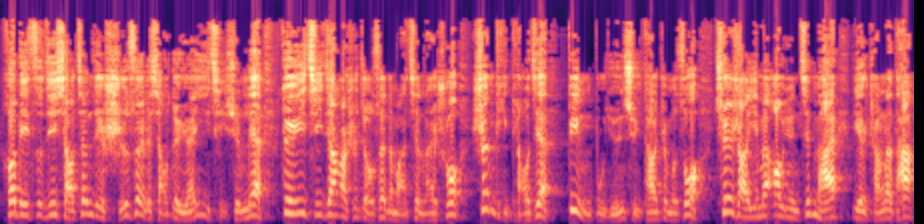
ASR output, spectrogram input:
和比自己小将近十岁的小队员一起训练，对于即将二十九岁的马竞来说，身体条件并不允许他这么做。缺少一枚奥运金牌，也成了他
